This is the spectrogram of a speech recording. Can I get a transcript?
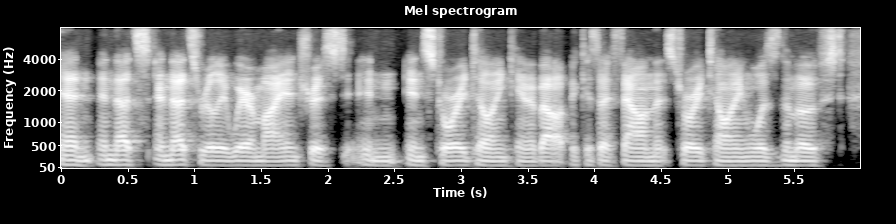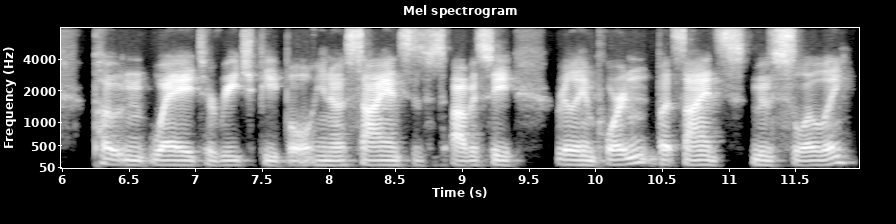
and and that's and that's really where my interest in in storytelling came about because i found that storytelling was the most potent way to reach people. You know science is obviously really important but science moves slowly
